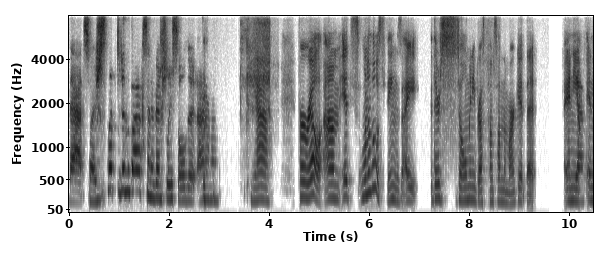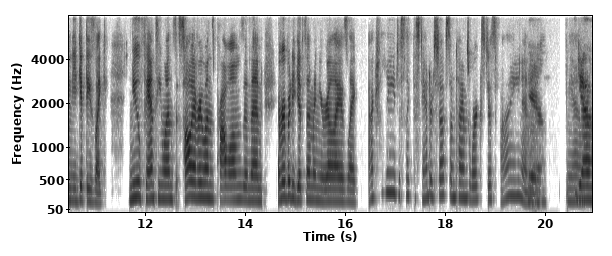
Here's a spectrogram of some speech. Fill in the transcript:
that. So I just left it in the box and eventually sold it. I don't know. Yeah, for real. Um, it's one of those things. I there's so many breast pumps on the market that, and yeah, and you get these like new fancy ones that solve everyone's problems, and then everybody gets them, and you realize like actually just like the standard stuff sometimes works just fine. And Yeah. yeah, yeah.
